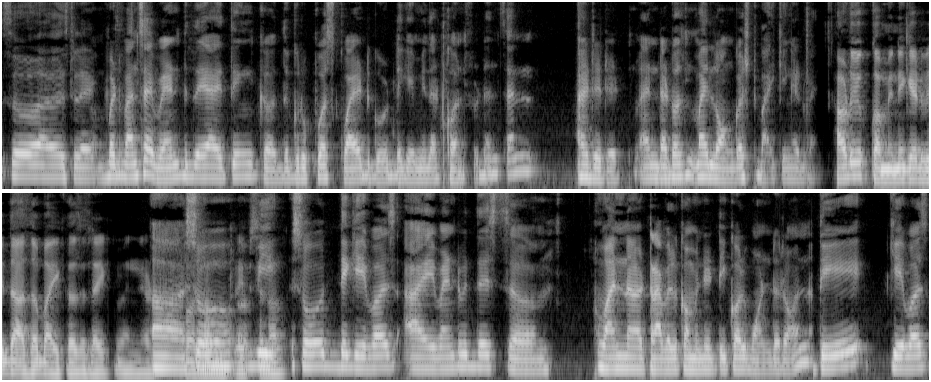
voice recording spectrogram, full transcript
so I was like, but once I went there, I think uh, the group was quite good. They gave me that confidence and I did it, and that was my longest biking adventure. How do you communicate with the other bikers, like when you're uh, so we so they gave us. I went with this um, one uh, travel community called WanderOn. They gave us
